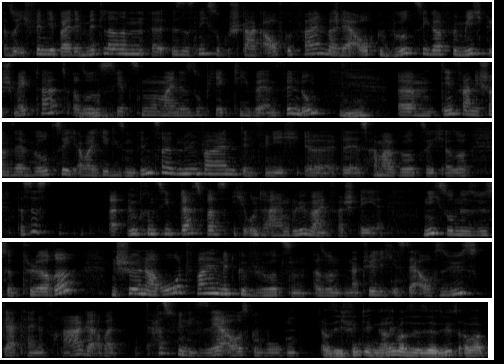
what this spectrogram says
also ich finde, bei dem mittleren äh, ist es nicht so stark aufgefallen, weil der auch gewürziger für mich geschmeckt hat. Also das ist jetzt nur meine subjektive Empfindung. Ähm, den fand ich schon sehr würzig, aber hier diesen Winzerglühwein, den finde ich, äh, der ist hammerwürzig. Also das ist äh, im Prinzip das, was ich unter einem Glühwein verstehe. Nicht so eine süße Plörre. Ein schöner Rotwein mit Gewürzen. Also natürlich ist er auch süß, gar keine Frage, aber das finde ich sehr ausgewogen. Also ich finde ihn gar nicht mal so sehr süß, aber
